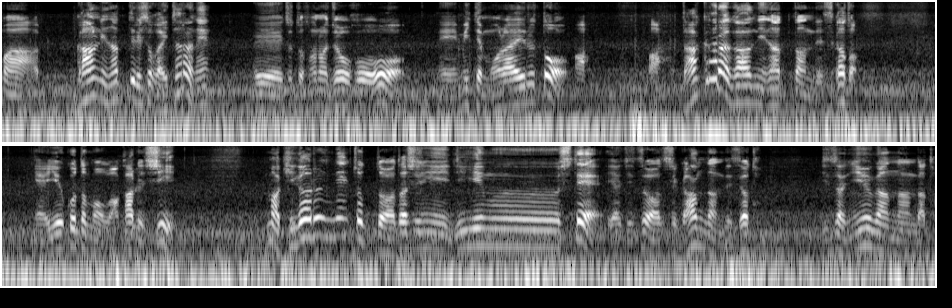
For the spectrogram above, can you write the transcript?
まあ、癌になってる人がいたらね、えー、ちょっとその情報を、えー、見てもらえると、あ、あ、だから癌になったんですかと、えーいうこともわかるし、まあ気軽にね、ちょっと私に DM して、いや、実は私癌なんですよと。実は乳がんなんだと。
